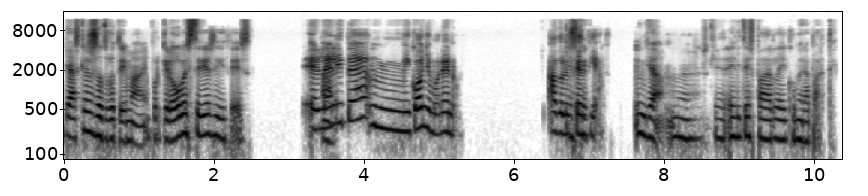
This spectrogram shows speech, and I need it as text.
ya es que eso es otro tema, ¿eh? Porque luego ves series y dices, El ah, élite, mm, mi coño moreno. es que Adolescencia. ya, mm, es que élite es para darle de comer aparte.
